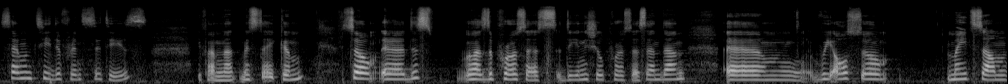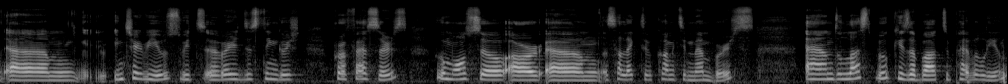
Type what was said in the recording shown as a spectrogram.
70 different cities, if I'm not mistaken. So uh, this was the process, the initial process. And then um, we also made some um, interviews with uh, very distinguished professors, whom also are um, selective committee members. And the last book is about the pavilion.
